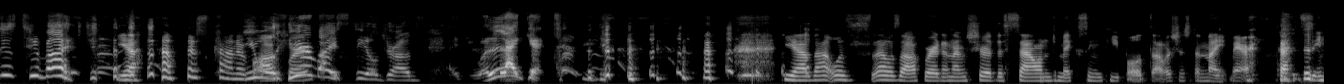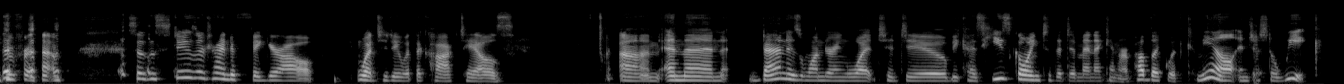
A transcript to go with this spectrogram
just too much. Yeah, that was kind of you will hear my steel drums, and you will like it. yeah, that was that was awkward, and I'm sure the sound mixing people that was just a nightmare that scene for them. So the stews are trying to figure out what to do with the cocktails, um, and then Ben is wondering what to do because he's going to the Dominican Republic with Camille in just a week,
